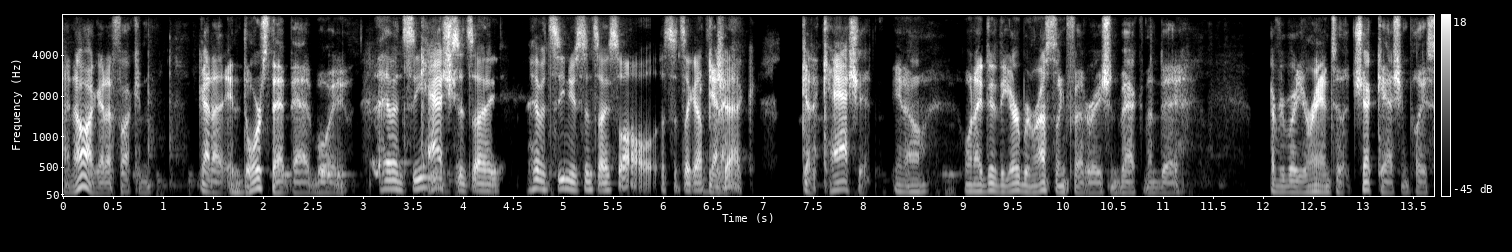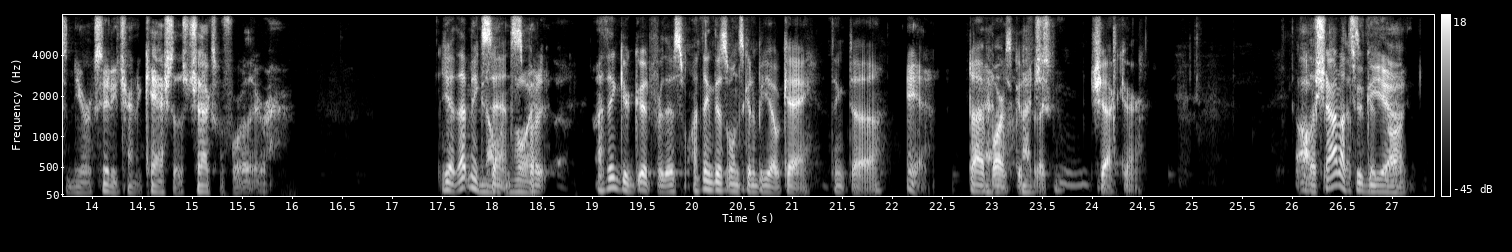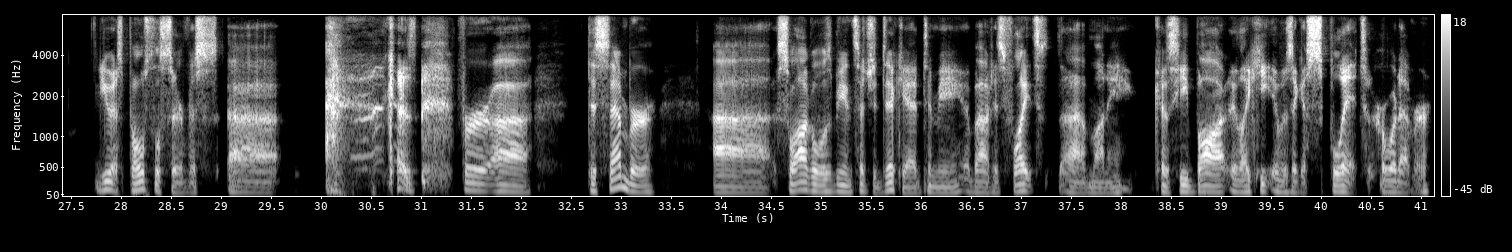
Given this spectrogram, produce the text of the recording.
I know. I gotta fucking gotta endorse that bad boy. I haven't seen cash you since I haven't seen you since I saw since I got the gotta, check. Gotta cash it. You know, when I did the Urban Wrestling Federation back in the day, everybody ran to the check cashing place in New York City trying to cash those checks before they were. Yeah, that makes sense. But I think you're good for this one. I think this one's going to be okay. I think uh, yeah, dive bar's good I for just, the check here. Oh, that's shout a, out to the uh, U.S. Postal Service because uh, for uh, December, uh, Swoggle was being such a dickhead to me about his flights uh, money because he bought like he it was like a split or whatever.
